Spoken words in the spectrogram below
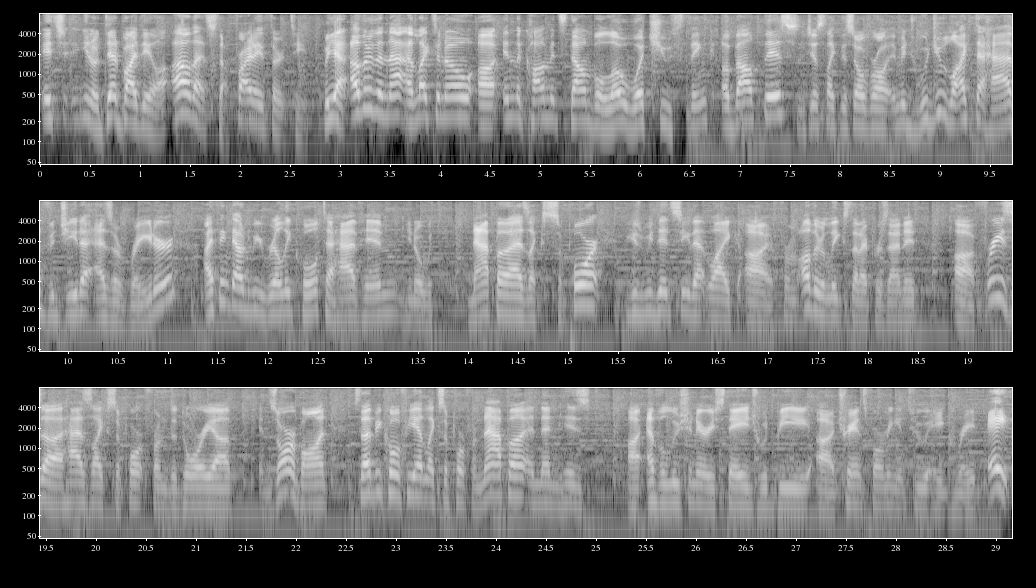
It's, you know, Dead by Daylight, all that stuff, Friday 13th. But yeah, other than that, I'd like to know uh, in the comments down below what you think about this, just like this overall image. Would you like to have Vegeta as a raider? I think that would be really cool to have him, you know, with Nappa as like support because we did see that like uh, from other leaks that I presented, uh, Frieza has like support from Dodoria and Zarbon. So that'd be cool if he had like support from Nappa and then his uh, evolutionary stage would be uh, transforming into a Great Ape.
